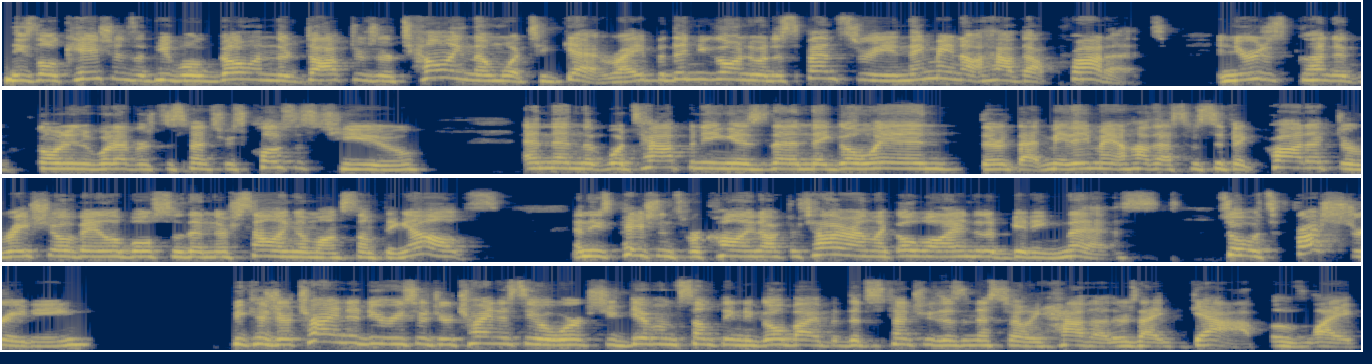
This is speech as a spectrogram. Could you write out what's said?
these locations that people go and their doctors are telling them what to get, right? But then you go into a dispensary and they may not have that product. And you're just kind of going into whatever's dispensary is closest to you. And then the, what's happening is then they go in, they're that may, they may not have that specific product or ratio available. So then they're selling them on something else. And these patients were calling Dr. Talleyrand like, oh, well, I ended up getting this. So it's frustrating because you're trying to do research, you're trying to see what works, you give them something to go by, but the dispensary doesn't necessarily have that. There's that gap of like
